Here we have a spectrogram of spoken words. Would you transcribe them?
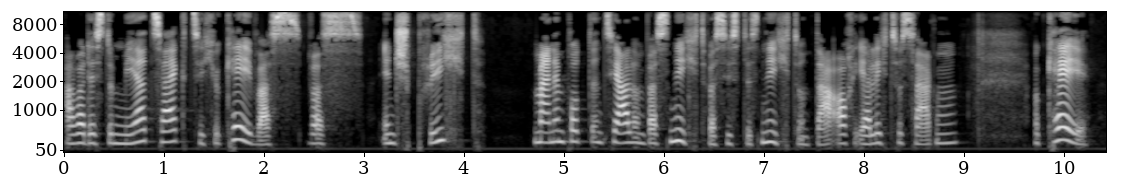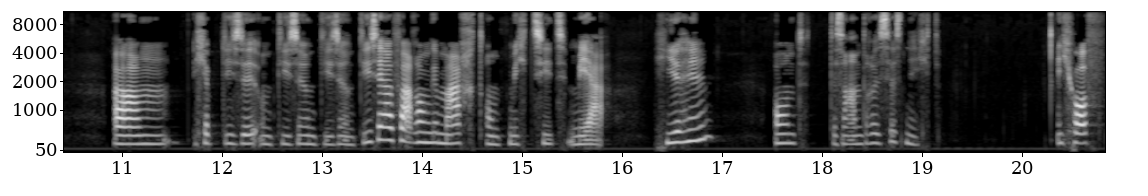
aber desto mehr zeigt sich, okay, was, was entspricht meinem Potenzial und was nicht, was ist es nicht. Und da auch ehrlich zu sagen, okay, ähm, ich habe diese und diese und diese und diese Erfahrung gemacht und mich zieht mehr hierhin und das andere ist es nicht. Ich hoffe,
